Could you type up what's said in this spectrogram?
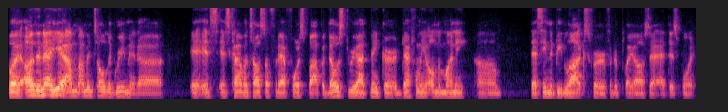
but other than that, yeah, I'm I'm in total agreement. Uh, it, it's it's kind of a toss up for that fourth spot, but those three I think are definitely on the money. Um, that seem to be locks for for the playoffs at, at this point.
